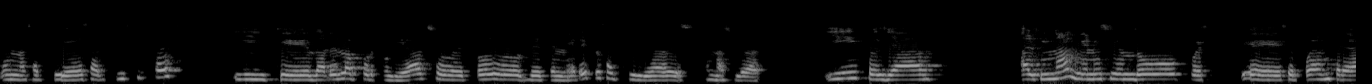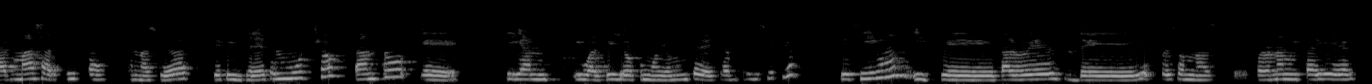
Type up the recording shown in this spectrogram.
en las actividades artísticas y que darles la oportunidad, sobre todo, de tener estas actividades en la ciudad. Y pues ya al final viene siendo pues que se puedan crear más artistas en la ciudad, que se interesen mucho, tanto que sigan igual que yo, como yo me interesé al principio, que sigan y que tal vez de 10 personas que fueron a mi taller,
